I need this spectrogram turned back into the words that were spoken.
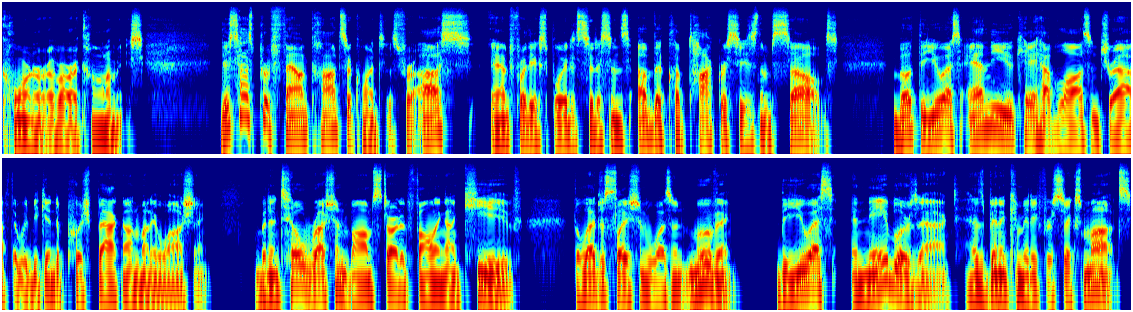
corner of our economies. This has profound consequences for us and for the exploited citizens of the kleptocracies themselves. Both the US and the UK have laws in draft that would begin to push back on money washing. But until Russian bombs started falling on Kiev, the legislation wasn't moving. The U.S. Enablers Act has been in committee for six months.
